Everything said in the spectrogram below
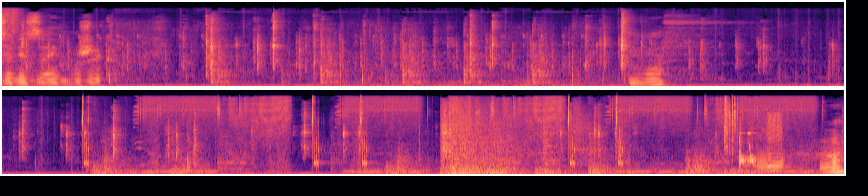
залезай, мужик. Во. О,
